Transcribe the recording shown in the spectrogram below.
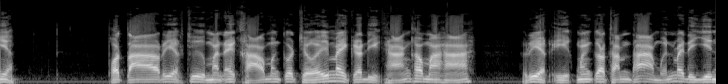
งียบๆพอตาเรียกชื่อมันไอ้ขาวมันก็เฉยไม่กระดิกหางเข้ามาหา เรียกอีกมันก็ทำท่าเหมือนไม่ได้ยิน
